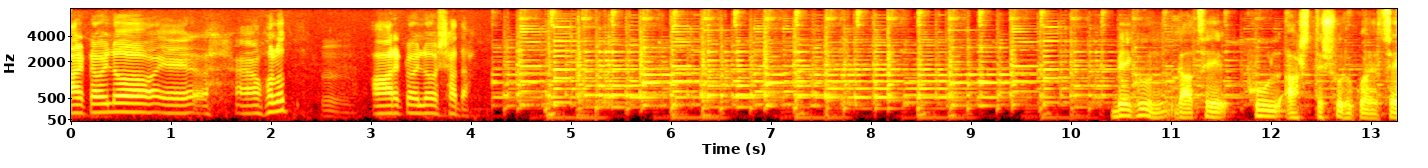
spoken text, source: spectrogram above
আর একটা হইল হলুদ আর একটা হইল সাদা। বেগুন গাছে ফুল আসতে শুরু করেছে।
